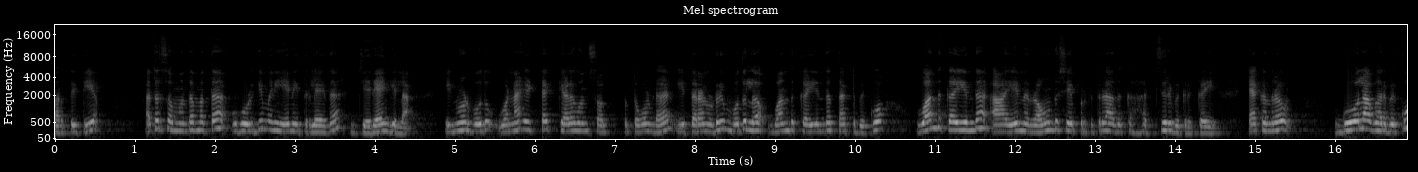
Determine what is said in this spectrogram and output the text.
ಬರ್ತೈತಿ. ಅದ್ರ ಸಂಬಂಧ ಮತ್ತು ಹೋಳ್ಗೆ ಮನೆ ಏನೈತ್ರಲ್ಲ ಇದು ಜರಿಯಂಗಿಲ್ಲ. ಈಗ ನೋಡ್ಬೋದು, ಒಣ ಹಿಟ್ಟ ಕೆಳಗೆ ಒಂದು ಸ್ವಲ್ಪ ತೊಗೊಂಡು ಈ ಥರ ನೋಡ್ರಿ, ಮೊದಲು ಒಂದು ಕೈಯಿಂದ ತಟ್ಟಬೇಕು ಒಂದು ಕೈಯಿಂದ ಆ ಏನು ರೌಂಡ್ ಶೇಪ್ ಇರ್ತೈತ್ರಿ, ಅದಕ್ಕೆ ಹಚ್ಚಿರ್ಬೇಕ್ರಿ ಕೈ. ಯಾಕಂದ್ರೆ ಗೋಲ ಬರಬೇಕು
